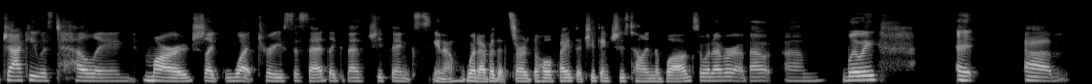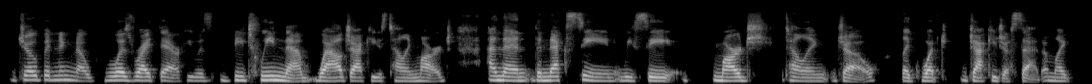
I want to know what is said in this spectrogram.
Jackie was telling Marge like what Teresa said, like that she thinks, you know, whatever that started the whole fight, that she thinks she's telling the blogs or whatever about um, Luis. And um, Joe Benigno was right there. He was between them while Jackie is telling Marge. And then the next scene, we see Marge telling Joe like what Jackie just said. I'm like,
